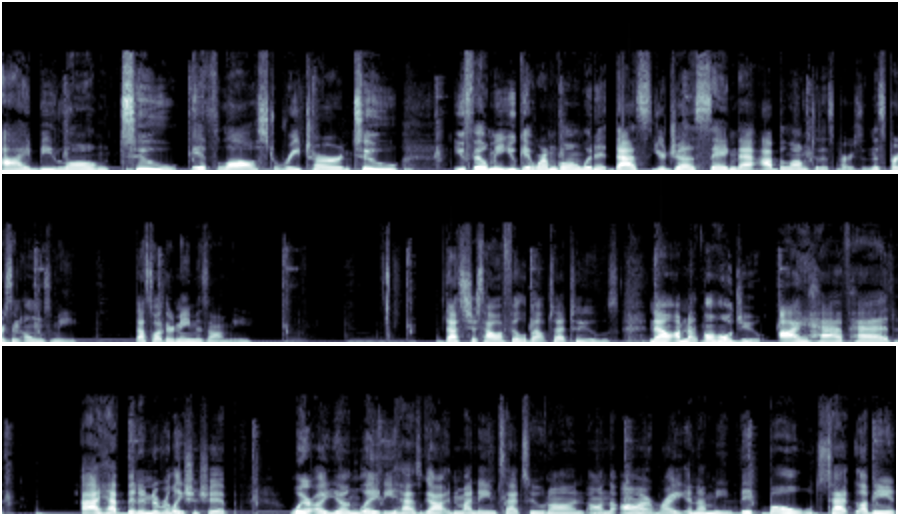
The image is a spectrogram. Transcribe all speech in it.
I belong to. If lost, return to. You feel me? You get where I'm going with it? That's you're just saying that I belong to this person. This person owns me. That's why their name is on me that's just how I feel about tattoos. Now, I'm not going to hold you. I have had, I have been in a relationship where a young lady has gotten my name tattooed on on the arm, right? And I mean big bold, tat I mean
